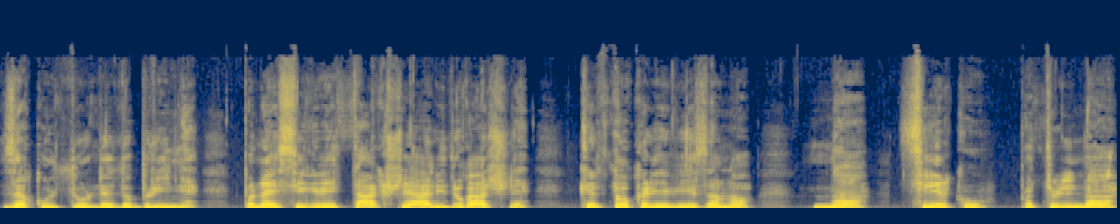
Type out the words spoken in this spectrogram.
za kulturne dobrine. Pa naj si gre takšne ali drugačne, ker to, kar je vezano na crkvu, pa tudi na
